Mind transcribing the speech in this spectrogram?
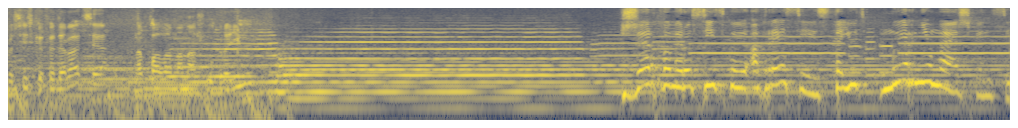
Російська Федерація напала на нашу Україну. Жертвами російської агресії стають мирні мешканці,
